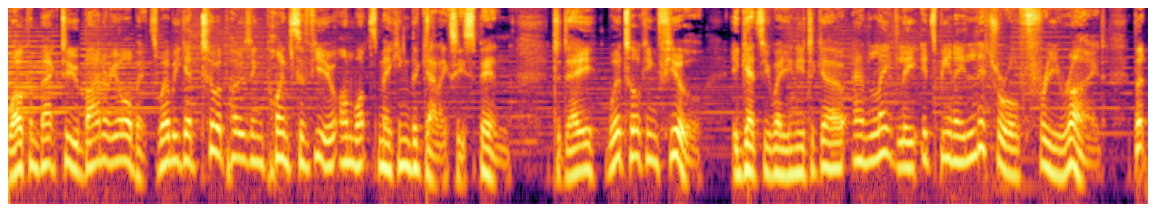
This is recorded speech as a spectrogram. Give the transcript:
Welcome back to Binary Orbits, where we get two opposing points of view on what's making the galaxy spin. Today, we're talking fuel. It gets you where you need to go, and lately it's been a literal free ride. But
